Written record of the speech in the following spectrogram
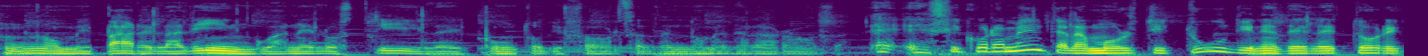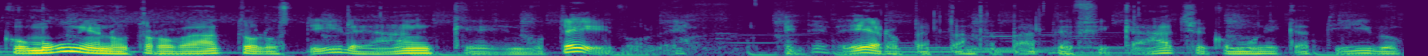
non, mi pare la lingua né lo stile il punto di forza del nome della rosa. E, e sicuramente la moltitudine dei lettori comuni hanno trovato lo stile anche notevole ed è vero, per tanta parte efficace, comunicativo,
